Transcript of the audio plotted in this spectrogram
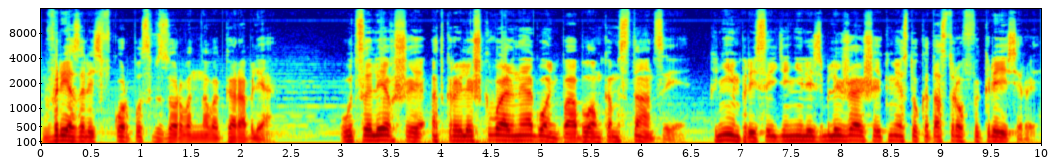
врезались в корпус взорванного корабля. Уцелевшие открыли шквальный огонь по обломкам станции. К ним присоединились ближайшие к месту катастрофы крейсеры.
